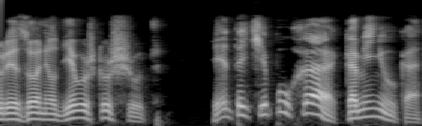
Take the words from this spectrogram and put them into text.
урезонил девушку Шут. — Это чепуха, Каменюка,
